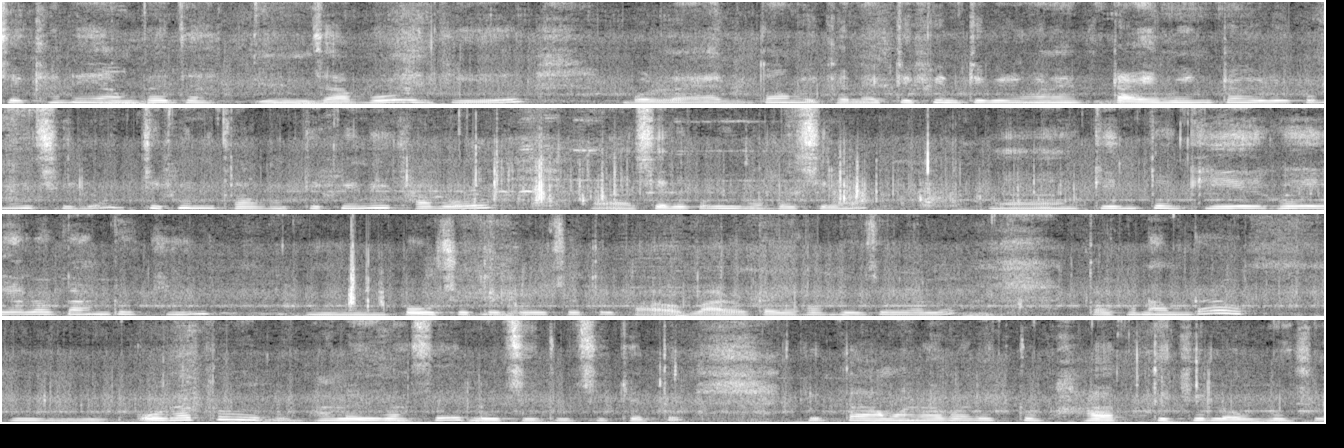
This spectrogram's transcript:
সেখানে আমরা যাব গিয়ে বলল, একদম, এখানে টিফিন টিফিন মানে টাইমিংটা এরকমই ছিল। টিফিন খাব, টিফিনই খাব সেরকমই বলেছিলাম। কিন্তু গিয়ে হয়ে গেল কাণ্ড কি? পৌঁছতে পৌঁছতে বারোটা যখন বেজে গেল, তখন আমরা ওরা তো ভালোই বাসে, লুচি টুচি খেতে। কিন্তু আমার আবার একটু ভাত দেখে লোক বসে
